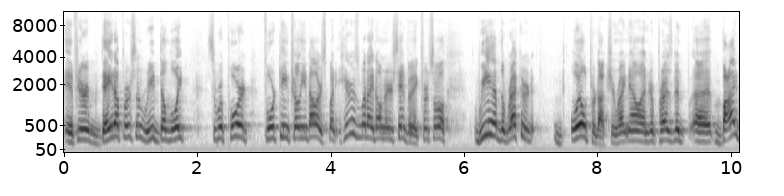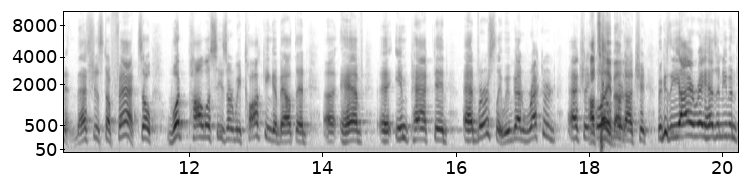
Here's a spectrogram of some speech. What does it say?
If you're a data person, read Deloitte's report, $14 trillion. But here's what I don't understand, Vivek. First of all, we have the record oil production right now under President uh, Biden. That's just a fact. So, what policies are we talking about that uh, have uh, impacted adversely? We've got record actually I'll oil production it. because the IRA hasn't even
